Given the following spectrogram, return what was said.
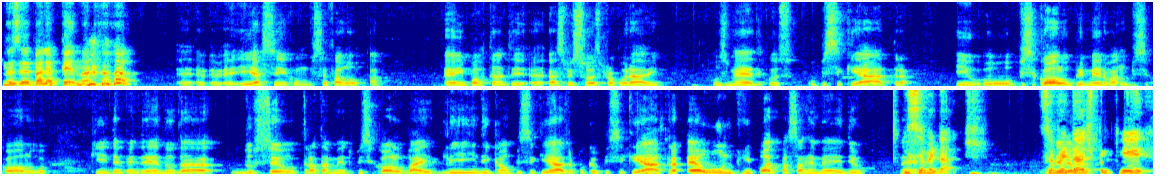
mas é, vale a pena. É, é, é, e assim, como você falou, é importante é, as pessoas procurarem os médicos, o psiquiatra e o, o psicólogo. Primeiro vá no psicólogo, que dependendo da, do seu tratamento, o psicólogo vai lhe indicar um psiquiatra, porque o psiquiatra é o único que pode passar remédio. Né? Isso é verdade. Isso é Entendeu? é verdade, porque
